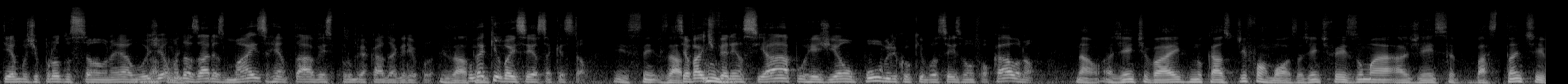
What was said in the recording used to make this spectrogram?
termos de produção, né? Hoje Exatamente. é uma das áreas mais rentáveis para o mercado agrícola. Exatamente. Como é que vai ser essa questão? Isso, exato. Você vai diferenciar por região o público que vocês vão focar ou não? Não, a gente vai, no caso de Formosa, a gente fez uma agência bastante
